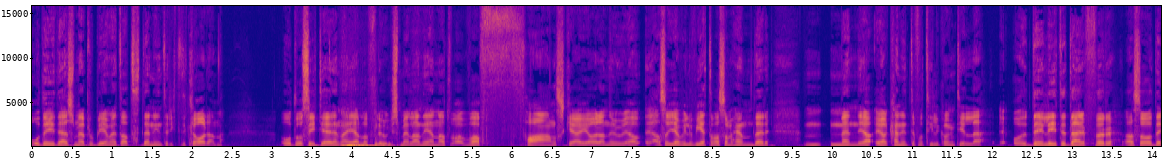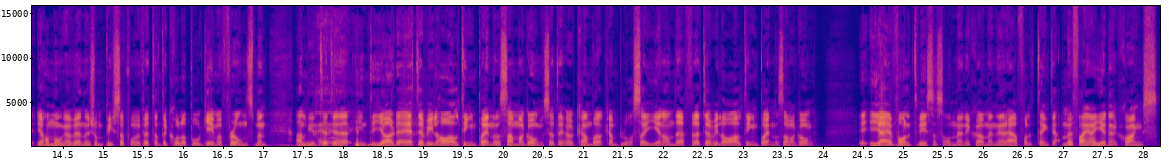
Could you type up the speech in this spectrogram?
och det är ju det som är problemet, att den är inte riktigt klar än. Och då sitter jag i den här jävla flugsmällan igen, att vad, va fan ska jag göra nu? Jag, alltså jag vill veta vad som händer, men jag, jag kan inte få tillgång till det. Och det är lite därför, alltså det, jag har många vänner som pissar på mig för att jag inte kollar på Game of Thrones, men anledningen till att jag inte gör det är att jag vill ha allting på en och samma gång, så att jag kan bara kan blåsa igenom det, för att jag vill ha allting på en och samma gång. Jag är vanligtvis en sån människa, men i det här fallet tänkte jag, men fan jag ger den en chans.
